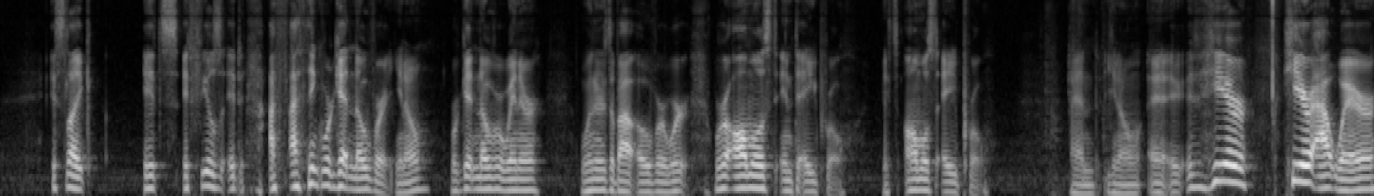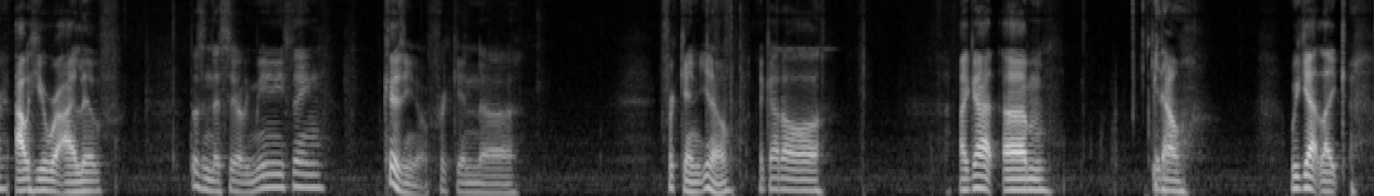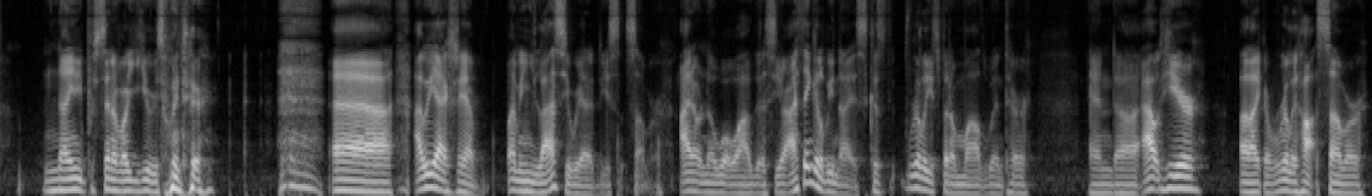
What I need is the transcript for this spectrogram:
it's like it's it feels it. I, I think we're getting over it. You know, we're getting over winter. Winter's about over. We're we're almost into April. It's almost April, and you know, eh, eh, here here out where out here where I live, doesn't necessarily mean anything, cause you know, freaking uh, freaking you know, I got all. I got um, you know, we got like ninety percent of our year is winter. uh, we actually have. I mean, last year we had a decent summer. I don't know what we'll have this year. I think it'll be nice because really it's been a mild winter, and uh, out here, uh, like a really hot summer,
